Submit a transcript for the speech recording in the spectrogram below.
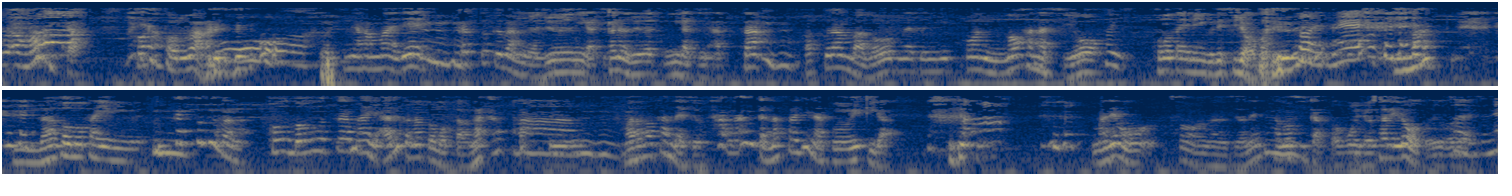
うわ、マジか。これ撮るわ。おー。そう1年半前でうんうんうん、獲得番が12月、去年の10月、2月にあった、バックナンバーのオールナイトニッポンの話を、はい。このタイミングでしようというね。そうですね。今、謎のタイミングで。うん復活特番が、このドームツアー前にあるかなと思ったらなかったってあーうんいうう。んまだわかんないですよ。たなんか情けな雰囲気が。まあでも、そうなんですよね。うん楽しかった思い出を喋ろうということで、そうですね。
